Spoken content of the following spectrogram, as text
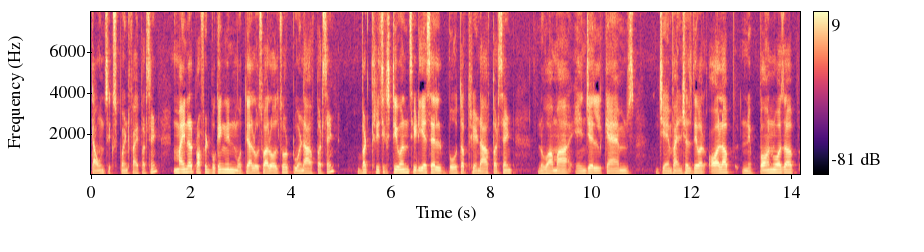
down 6.5%. Minor profit booking in Motilal Oswal also 2.5%. But 360 One CDSL both up 3.5%. Nuvama, Angel, CAMS, JM Financials, they were all up. Nippon was up,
